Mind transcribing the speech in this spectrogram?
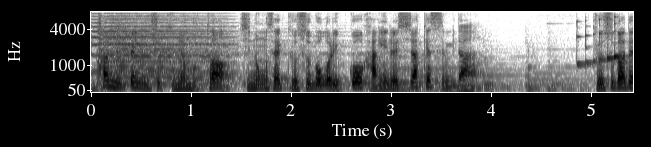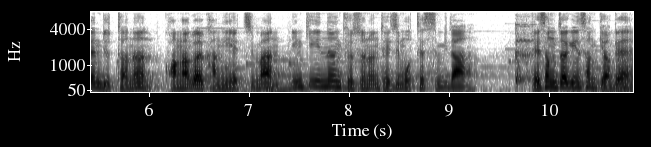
1669년부터 진홍색 교수복을 입고 강의를 시작했습니다. 교수가 된 뉴턴은 광학을 강의했지만 인기 있는 교수는 되지 못했습니다. 내성적인 성격에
